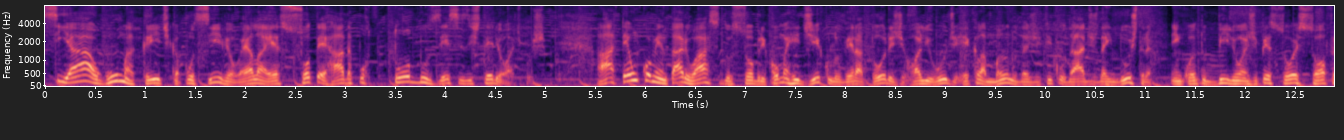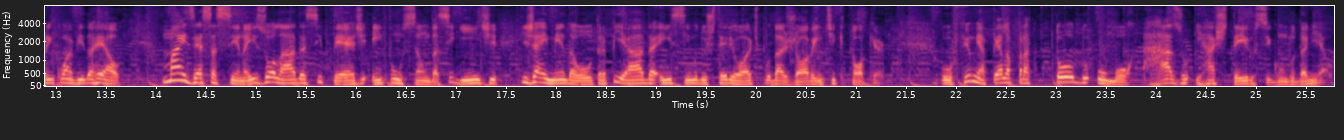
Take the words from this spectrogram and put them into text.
Se há alguma crítica possível, ela é soterrada por todos esses estereótipos. Há até um comentário ácido sobre como é ridículo ver atores de Hollywood reclamando das dificuldades da indústria enquanto bilhões de pessoas sofrem com a vida real. Mas essa cena isolada se perde em função da seguinte, que já emenda outra piada em cima do estereótipo da jovem TikToker. O filme apela para todo humor raso e rasteiro, segundo Daniel.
